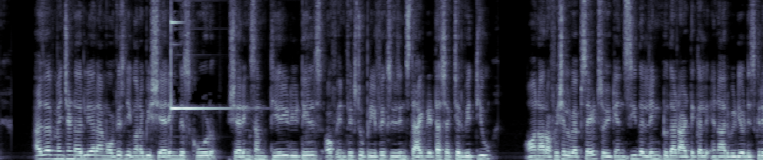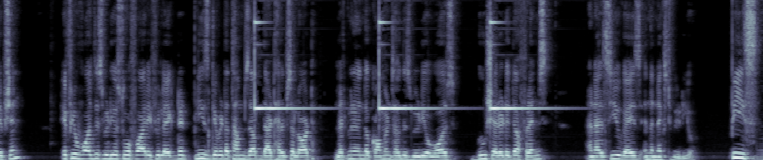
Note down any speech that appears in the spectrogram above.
As I've mentioned earlier, I'm obviously going to be sharing this code, sharing some theory details of infix to prefix using stack data structure with you on our official website so you can see the link to that article in our video description if you watched this video so far if you liked it please give it a thumbs up that helps a lot let me know in the comments how this video was. Do share it with your friends and I'll see you guys in the next video. Peace!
